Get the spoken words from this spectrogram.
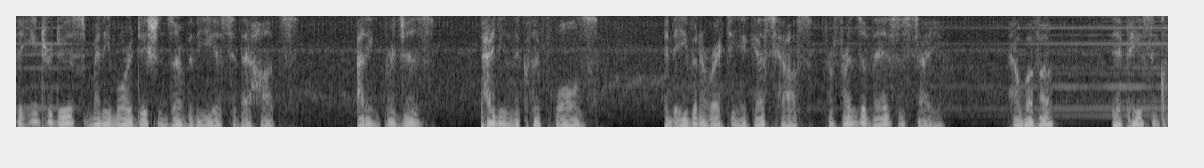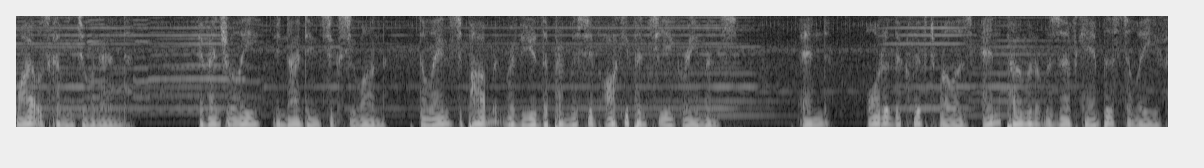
They introduced many more additions over the years to their huts, adding bridges, painting the cliff walls, and even erecting a guest house for friends of theirs to stay. However, their peace and quiet was coming to an end. Eventually, in 1961, the Lands Department reviewed the permissive occupancy agreements and ordered the cliff dwellers and permanent reserve campers to leave.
